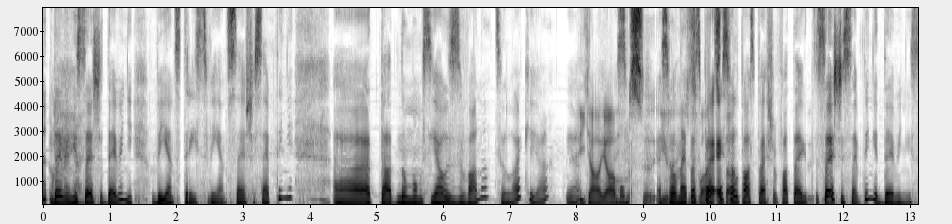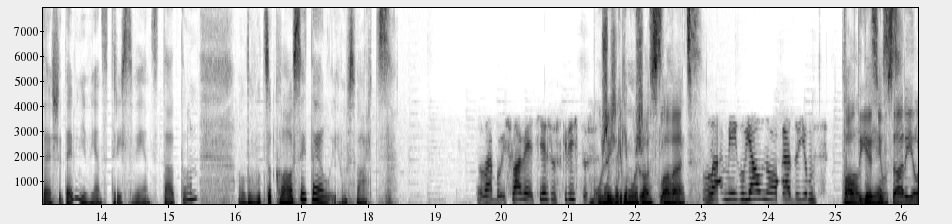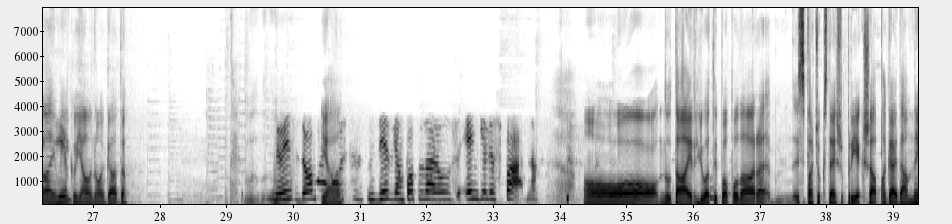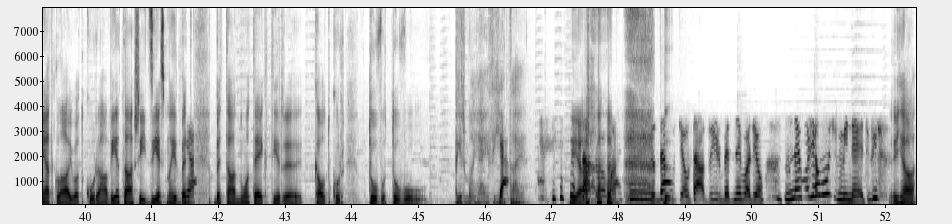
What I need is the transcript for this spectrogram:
969 131 67 tad nu mums jau zvana cilvēki, jā? Jā, jā, jā mums es, ir, es vēl nepaspēju, es vēl paspēšu pateikt 67 969 131 tad un lūdzu klausītāji jums vārds. Labu, slavēts Jēzus Kristus. Mūžīgi mūžos slavēts. Laimīgu jauno gadu jums. Paldies, Paldies. jums arī laimīgu jauno gadu. Nu, es domāju, būs diezgan populārs eņģeļa spārna. O, nu tā ir ļoti populāra. Es pačukstēšu priekšā, pagaidām neatklājot, kurā vietā šī dziesma ir, bet, Jā. bet tā noteikti ir eh, kaut kur tuvu, tuvu pirmajai vietai. Jā. Jā. tā domāju. Nu, daudz jau tādu ir, bet nevar jau, nevar jau uzminēt visu. Jā,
